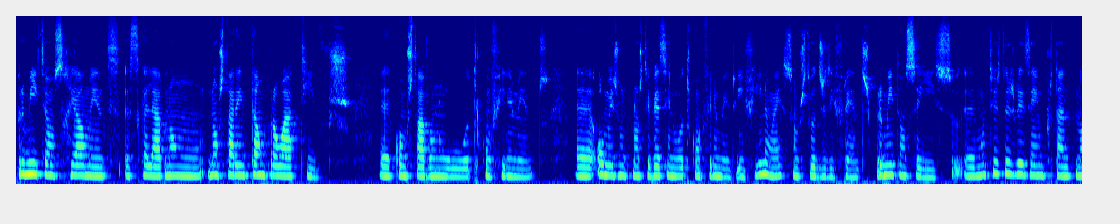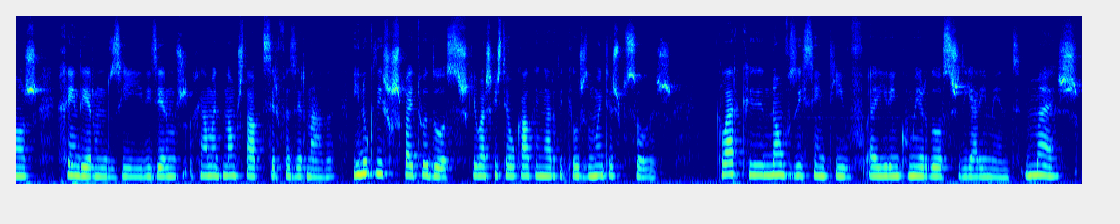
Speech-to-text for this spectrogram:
permitam-se realmente, a se calhar, não, não estarem tão proativos uh, como estavam no outro confinamento uh, ou mesmo que não estivessem no outro confinamento. Enfim, não é? Somos todos diferentes. Permitam-se isso. Uh, muitas das vezes é importante nós rendermos e dizermos realmente não me está a apetecer fazer nada. E no que diz respeito a doces, que eu acho que isto é o calcanhar daqueles de muitas pessoas. Claro que não vos incentivo a irem comer doces diariamente, mas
